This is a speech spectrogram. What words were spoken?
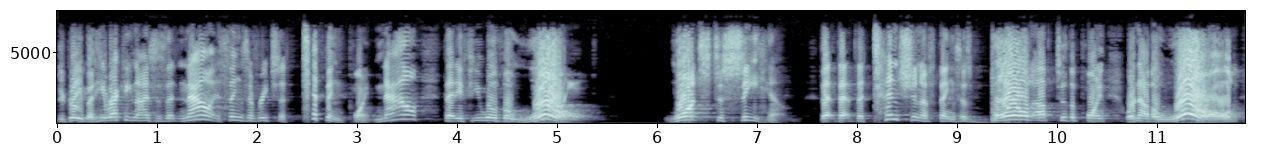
degree, but he recognizes that now things have reached a tipping point. Now that, if you will, the world wants to see him. That, that the tension of things has boiled up to the point where now the world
